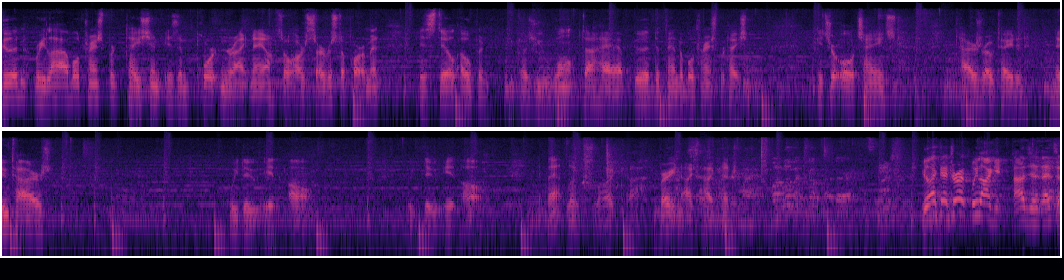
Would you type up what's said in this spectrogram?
good, reliable transportation is important right now. So our service department is still open because you want to have good, dependable transportation. Get your oil changed, tires rotated, new tires. We do it all. We do it all. And that looks like a very nice high country. Well, I love that truck right there. It's nice. You like that truck? We like it. I just that's a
